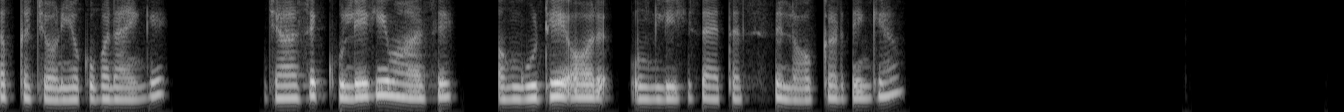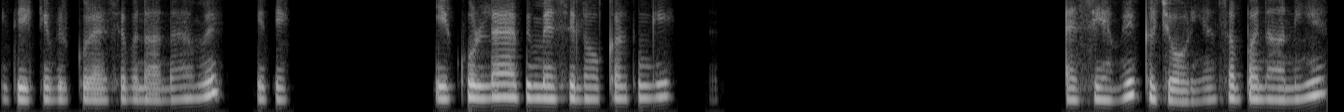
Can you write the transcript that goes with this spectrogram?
सब कचौड़ियों को बनाएँगे। जहाँ से खुलेगी, वहाँ से अंगूठे और उंगली की सहायता से इसे लॉक कर देंगे हम। ये देखिए, बिल्कुल ऐसे बनाना है हमें। ये देख, ये खुल रहा है, अभी मैं इसे लॉक कर दूँगी। ऐसी हमें कचौड़ियाँ सब बनानी है।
